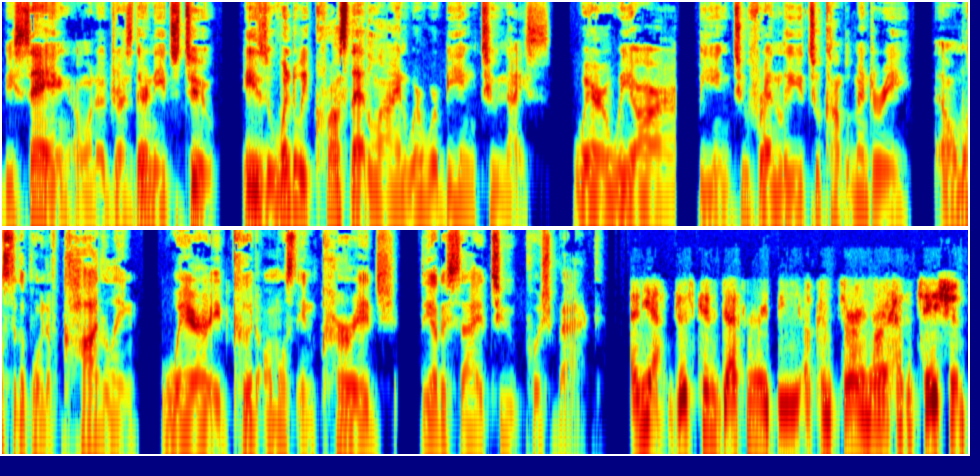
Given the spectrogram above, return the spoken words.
be saying, I want to address their needs too, is when do we cross that line where we're being too nice? where we are being too friendly, too complimentary, almost to the point of coddling where it could almost encourage the other side to push back. And yeah, this can definitely be a concern or a hesitation.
